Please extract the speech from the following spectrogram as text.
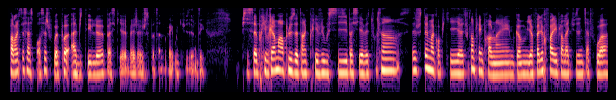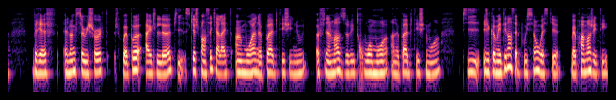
pendant que ça, ça se passait, je pouvais pas habiter là parce que ben, j'avais juste pas de salle de bain ou de cuisine. Puis ça a pris vraiment plus de temps que prévu aussi parce qu'il y avait tout le temps. C'était juste tellement compliqué. Il y avait tout le temps plein de problèmes. Comme il a fallu refaire les plans de la cuisine quatre fois. Bref, long story short, je pouvais pas être là. Puis ce que je pensais qu'elle allait être un mois à ne pas habiter chez nous a finalement duré trois mois à ne pas habiter chez moi. Puis j'ai comme été dans cette position où est-ce que, ben, premièrement, j'ai été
